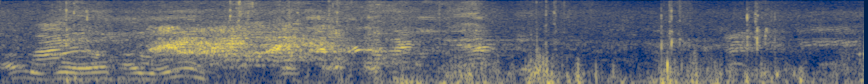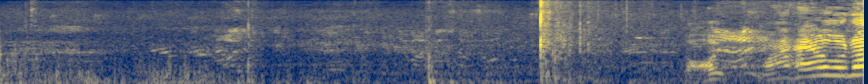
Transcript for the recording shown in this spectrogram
Thở vừa, thở dữ Rồi, má heo luôn đi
